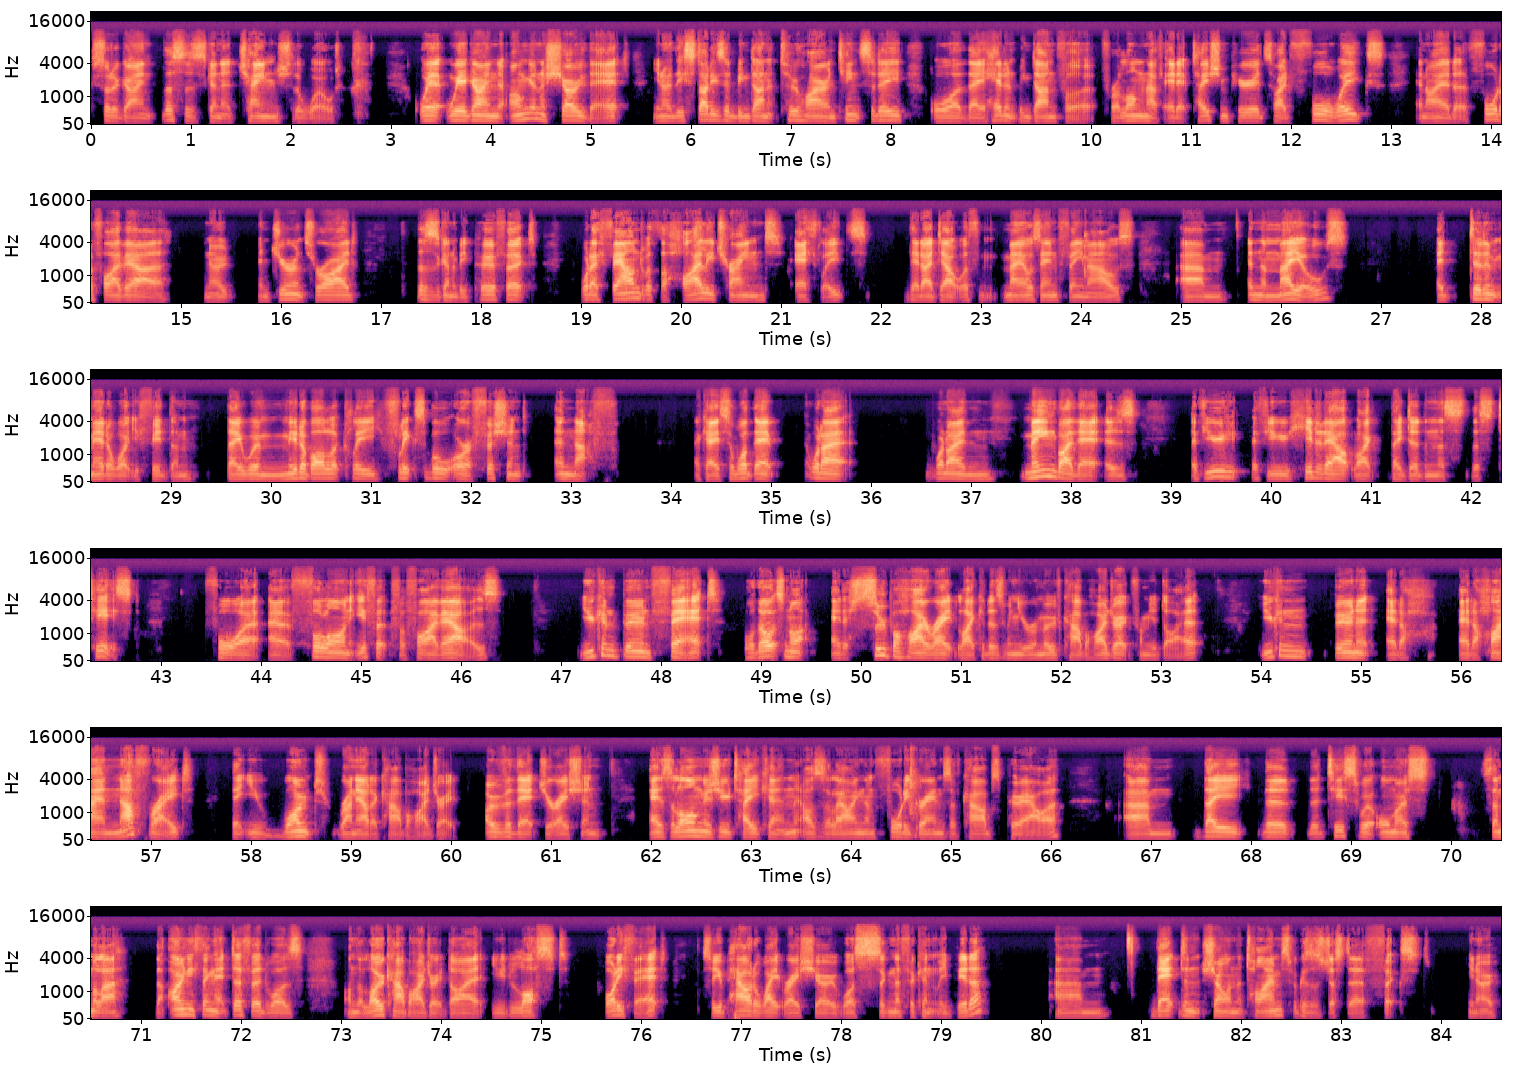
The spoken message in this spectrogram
sort of going this is going to change the world. we're we're going to, I'm going to show that you know these studies had been done at too higher intensity or they hadn't been done for for a long enough adaptation period. So I had four weeks and I had a four to five hour you know endurance ride. This is going to be perfect what I found with the highly trained athletes that I dealt with, males and females, um, in the males, it didn't matter what you fed them. They were metabolically flexible or efficient enough. Okay, so what that what I what I mean by that is if you if you hit it out like they did in this this test for a full on effort for five hours, you can burn fat although it's not at a super high rate like it is when you remove carbohydrate from your diet, you can burn it at a at a high enough rate that you won't run out of carbohydrate over that duration as long as you take in i was allowing them 40 grams of carbs per hour um, they the the tests were almost similar the only thing that differed was on the low carbohydrate diet you lost body fat so your power to weight ratio was significantly better. Um, that didn't show in the times because it's just a fixed, you know,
